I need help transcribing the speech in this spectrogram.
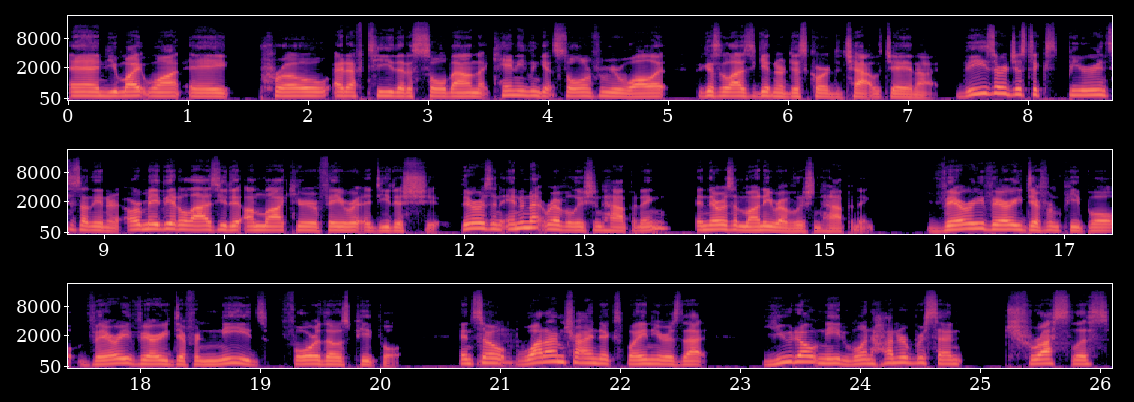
And you might want a pro NFT that is down that can't even get stolen from your wallet because it allows you to get in our Discord to chat with Jay and I. These are just experiences on the internet, or maybe it allows you to unlock your favorite Adidas shoe. There is an internet revolution happening, and there is a money revolution happening. Very, very different people, very, very different needs for those people. And so, mm-hmm. what I'm trying to explain here is that you don't need 100% trustless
